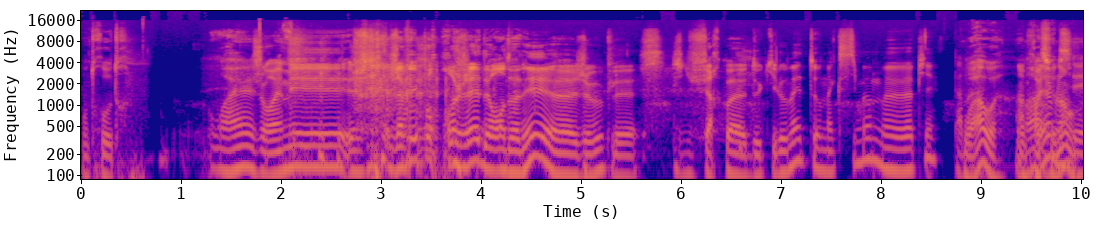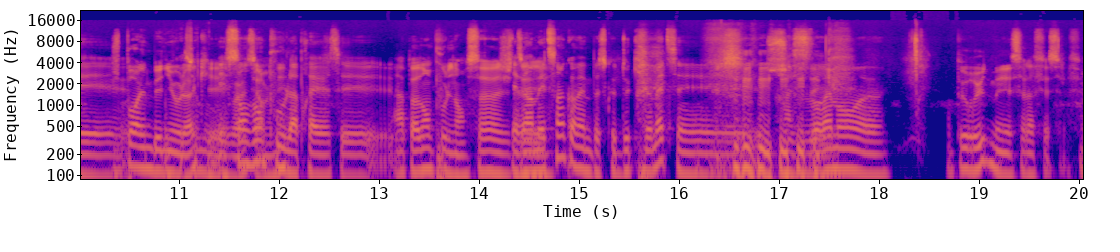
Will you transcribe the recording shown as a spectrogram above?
entre autres. Ouais, j'aurais aimé. J'avais pour projet de randonner. euh, J'avoue que le- j'ai dû faire quoi 2 km au maximum euh, à pied. Waouh, impressionnant. Pour aller me baigner au lac. Et Et, sans ampoule après. c'est- Ah, pas d'ampoule, non. Ça, Il y avait un médecin quand même, parce que 2 km, c'est vraiment. euh, un peu rude, mais ça l'a fait. Ça l'a fait.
